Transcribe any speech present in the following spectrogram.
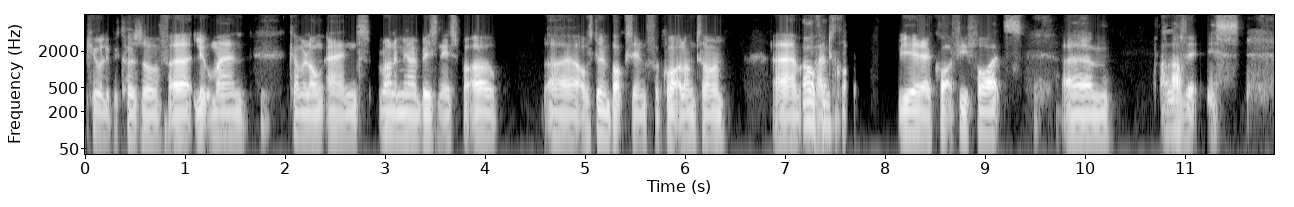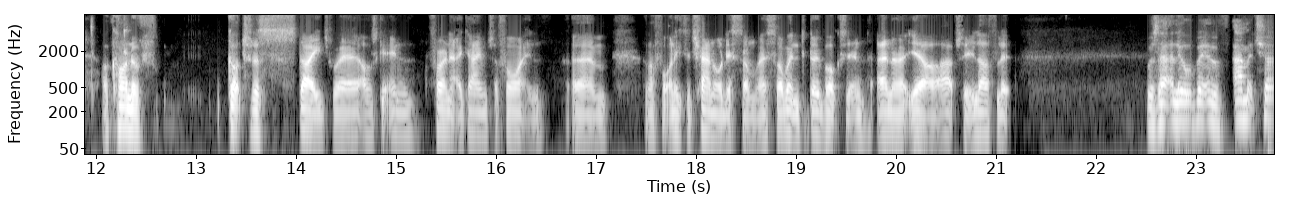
purely because of uh, little man coming along and running my own business. But I, uh, I was doing boxing for quite a long time. Um, oh, I've had quite, yeah, quite a few fights. Um, I love it. It's I kind of got to the stage where I was getting thrown out of games for fighting, um, and I thought I need to channel this somewhere. So I went to do boxing, and uh, yeah, I absolutely loved it. Was that a little bit of amateur?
